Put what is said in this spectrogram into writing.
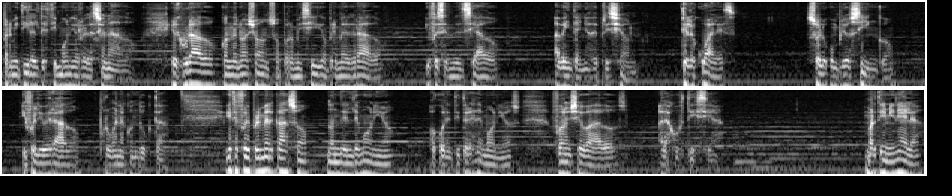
permitir el testimonio relacionado. El jurado condenó a Johnson por homicidio en primer grado y fue sentenciado a 20 años de prisión, de los cuales solo cumplió 5 y fue liberado por buena conducta. Este fue el primer caso donde el demonio, o 43 demonios, fueron llevados a la justicia. Martín Minella,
